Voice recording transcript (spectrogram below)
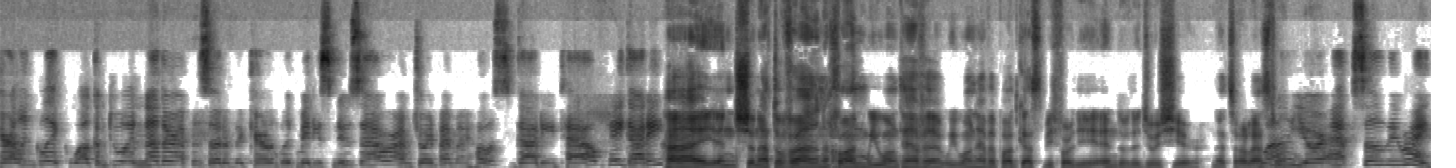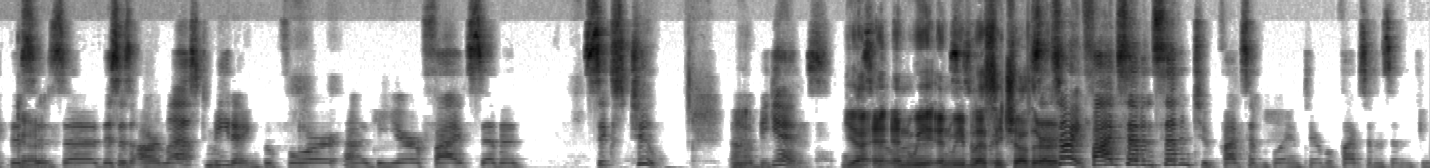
Caroline Glick. Welcome to another episode of the Caroline Glick Mideast News Hour. I'm joined by my host, Gadi Taub. Hey, Gadi. Hi, and Shana Tova, Nachon. We won't have a we won't have a podcast before the end of the Jewish year. That's our last well, one. you're absolutely right. This Okay. is uh, this is our last meeting before uh, the year five seven six two uh, Yeah. begins. Yeah, So, and, and we uh, and this we is bless over- each other, So, sorry, five seven seven two. Five seven. Boy, I'm terrible. Five seven seven two.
